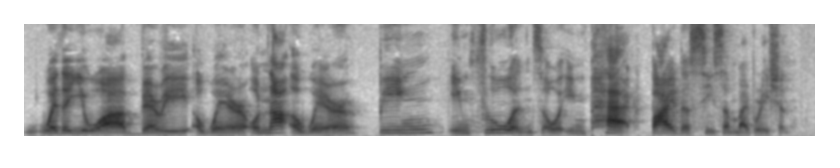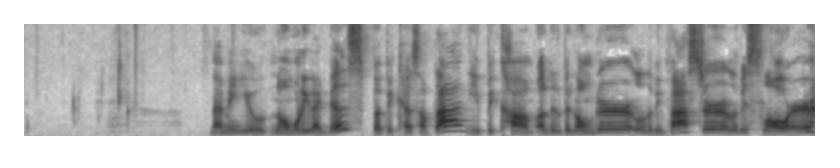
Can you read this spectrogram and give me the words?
whether you are very aware or not aware, being influenced or impacted by the season vibration. That means you normally like this, but because of that, you become a little bit longer, a little bit faster, a little bit slower,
